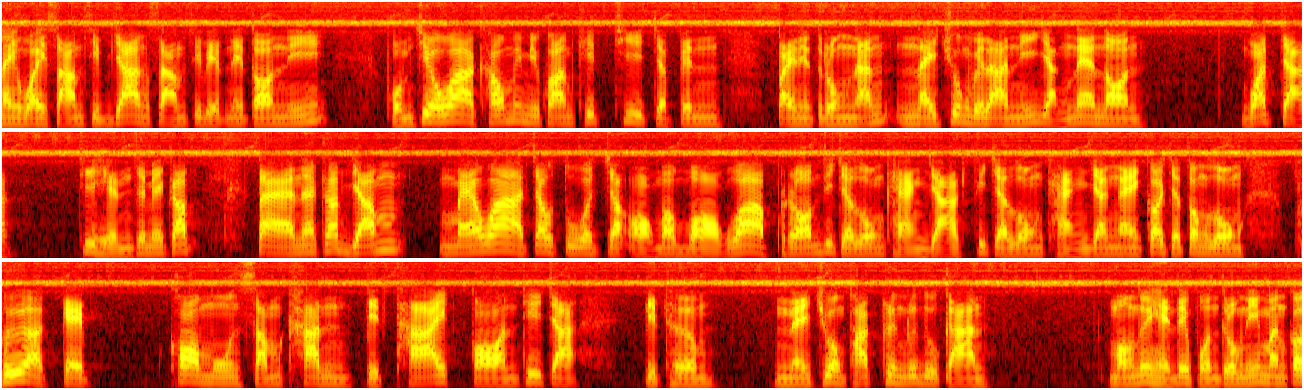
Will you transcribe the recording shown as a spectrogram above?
ในวัย 30 ย่าง 31 ในตอนนี้ ผมเชื่อว่าเขาไม่มีความคิดที่จะเป็นไปในตรงนั้นในช่วงเวลานี้อย่างแน่นอน วัดจากที่เห็นใช่ไหมครับ แต่นะครับย้ำ แม้ว่าเจ้าตัวจะออกมาบอกว่าพร้อมที่จะลงแข่งอยากที่จะลงแข่งยังไงก็จะต้องลงเพื่อเก็บข้อมูลสำคัญปิดท้ายก่อนที่จะปิดเทอมในช่วงพักครึ่งฤดูกาลมองด้วยเหตุด้วยผลตรงนี้มันก็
